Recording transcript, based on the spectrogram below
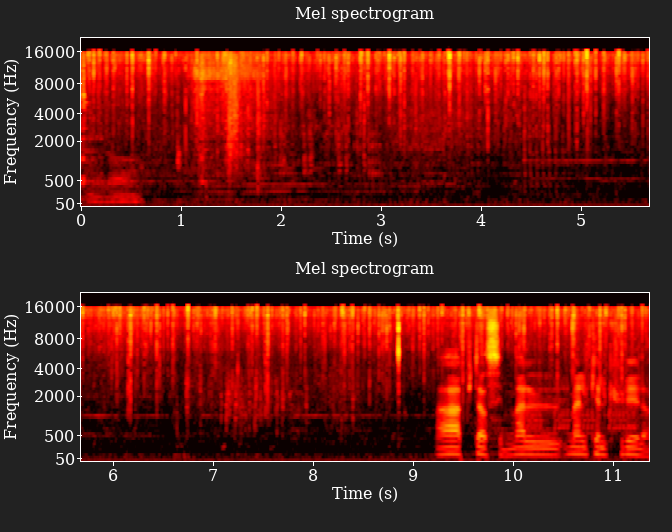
Là. Ah putain, c'est mal, mal calculé là.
